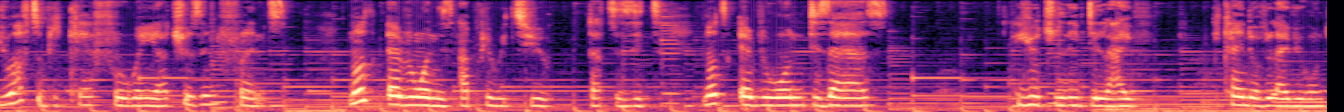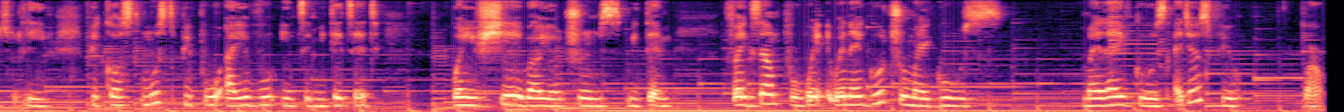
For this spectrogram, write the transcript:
you have to be careful when you are choosing friends. Not everyone is happy with you, that is it. Not everyone desires you to live the life the kind of life you want to live because most people are even intimidated when you share about your dreams with them. For example, when, when I go through my goals, my life goals, I just feel wow,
